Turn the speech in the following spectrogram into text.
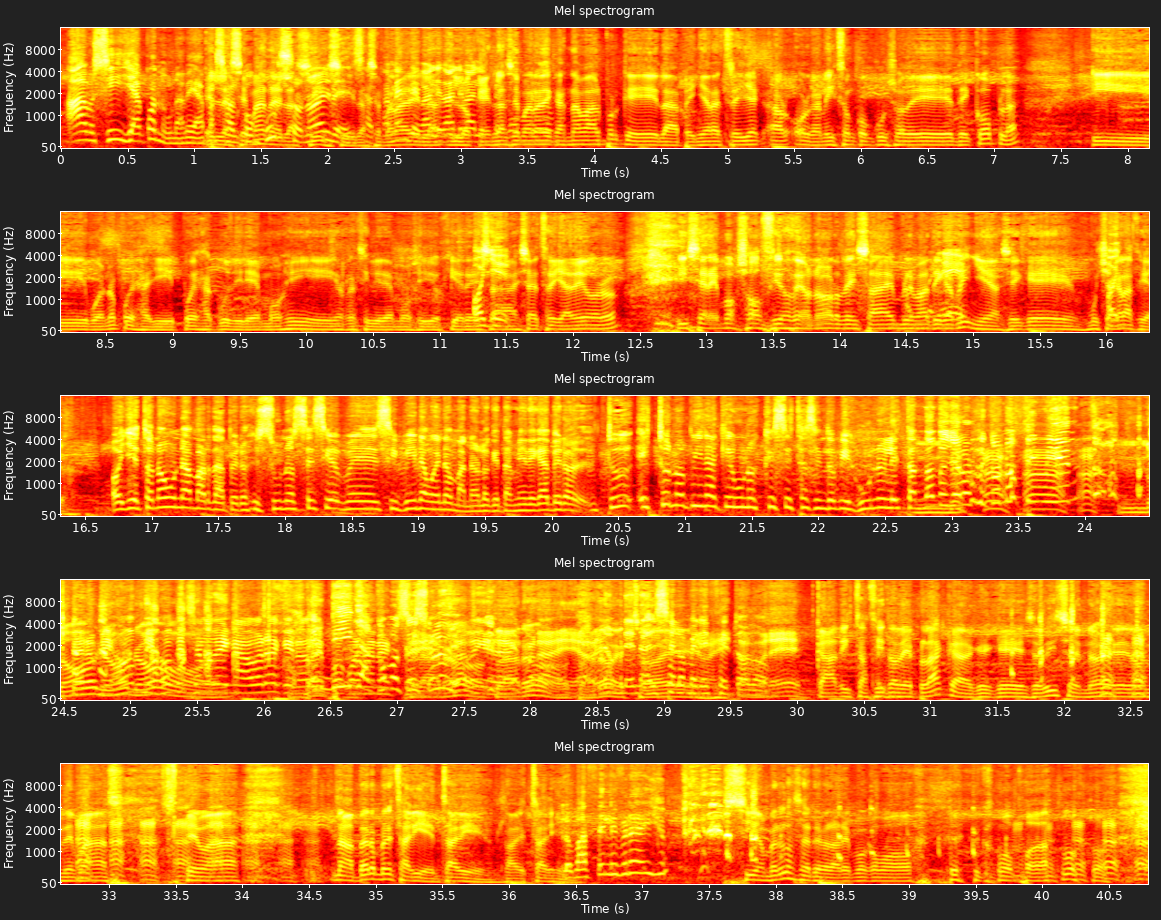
Ah, sí, ya cuando una vez ha pasado el concurso, la- ¿no? sí, El- sí, la semana de, exactamente, vale, la- vale, lo vale, que es la semana de carnaval porque la Peña La Estrella or- organiza un concurso de, de copla y bueno pues allí pues acudiremos y recibiremos si Dios quiere Oye. esa, esa estrella de oro y seremos socios de honor de esa emblemática Hombre. peña así que muchas Oye, gracias Oye, esto no es una maldad, pero Jesús, no sé si, si opina, bueno, Manolo, que también diga, pero tú, esto no opina que uno es que se está haciendo viejuno y le están dando ya los reconocimientos. No Pero no no mejor que se lo den ahora que no Hombre, después Mentira, cuando ¿cómo se esté. suele claro, decir? claro, Por ahí, claro, Hombre, no, esto él se lo es- merece todo. Hombre. cada tacita de placa que, que se dice no es donde más, que más- no pero hombre está bien está bien está bien ¿Lo va a celebrar yo? sí hombre lo celebraremos como como podamos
